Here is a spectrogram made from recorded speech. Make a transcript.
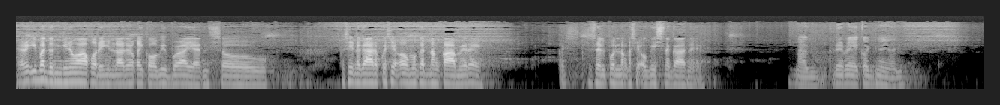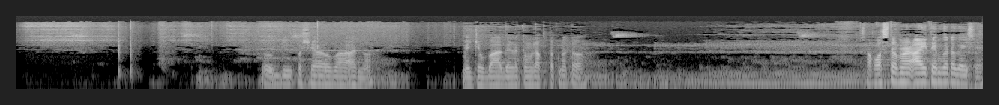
Pero iba doon, ginawa ko rin, lalo kay Kobe Bryant. So, kasi nagharap kasi oh, magandang camera eh. Kasi sa cellphone lang kasi okay na gana eh. Nagre-record ngayon. So, di pa siya maano. Medyo bagal na tong laptop na to. Sa customer item ko to guys eh.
